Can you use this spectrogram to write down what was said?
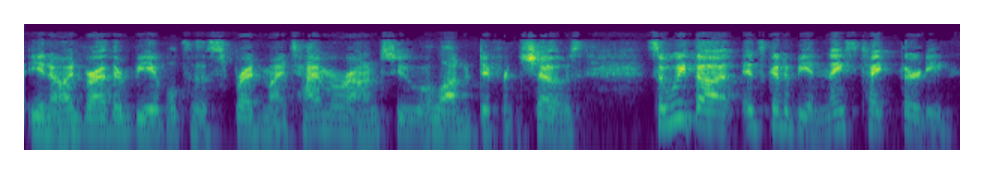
You know, I'd rather be able to spread my time around to a lot of different shows. So we thought it's going to be a nice tight 30.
